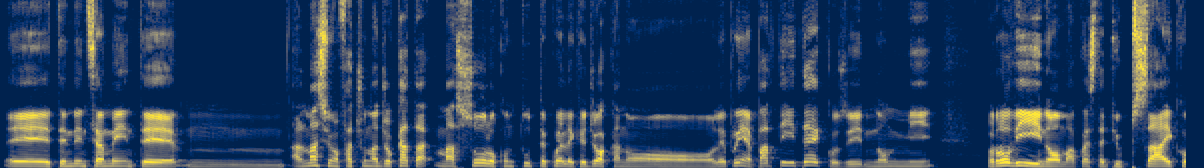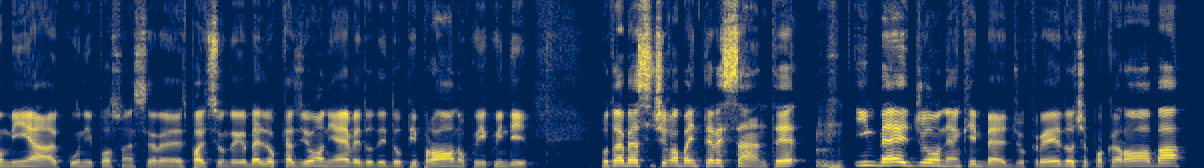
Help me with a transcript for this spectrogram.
e tendenzialmente mh, mm, al massimo faccio una giocata, ma solo con tutte quelle che giocano le prime partite, così non mi rovino, ma questa è più psycho mia, alcuni possono essere, poi ci sono delle belle occasioni, eh, vedo dei doppi prono qui, quindi potrebbe esserci roba interessante. In Belgio, neanche in Belgio, credo, c'è poca roba.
